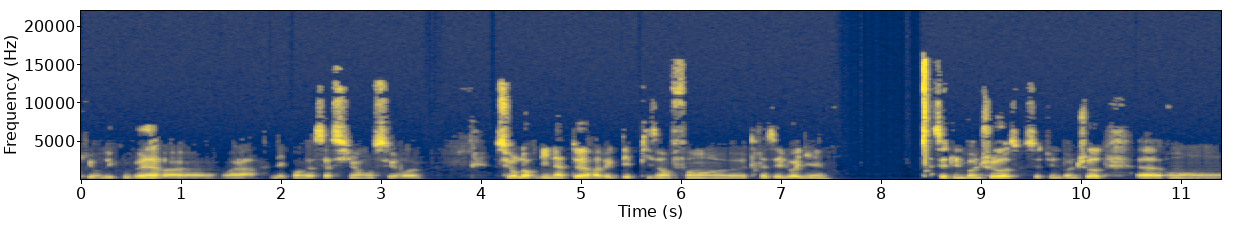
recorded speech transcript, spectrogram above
qui ont découvert voilà, les conversations sur, sur l'ordinateur avec des petits-enfants très éloignés. C'est une bonne chose, c'est une bonne chose. on,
